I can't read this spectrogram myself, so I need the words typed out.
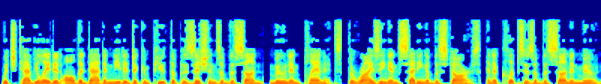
which tabulated all the data needed to compute the positions of the Sun, Moon, and planets, the rising and setting of the stars, and eclipses of the Sun and Moon.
